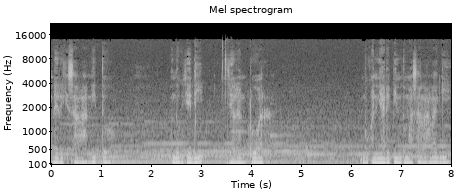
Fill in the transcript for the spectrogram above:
dari kesalahan itu untuk jadi jalan keluar. Bukan nyari pintu masalah lagi.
